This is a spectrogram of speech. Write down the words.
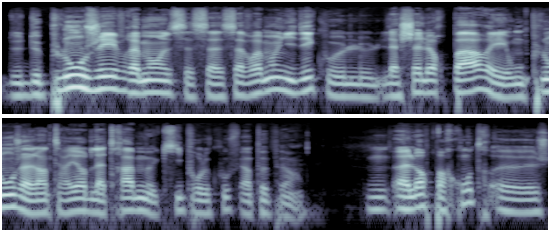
de, de plonger vraiment. Ça, ça, ça a vraiment une idée que le- la chaleur part et on plonge à l'intérieur de la trame qui, pour le coup, fait un peu peur. Mm, Alors par contre, euh, je,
